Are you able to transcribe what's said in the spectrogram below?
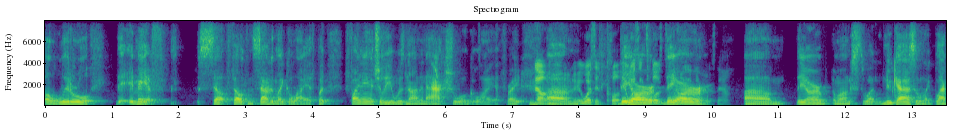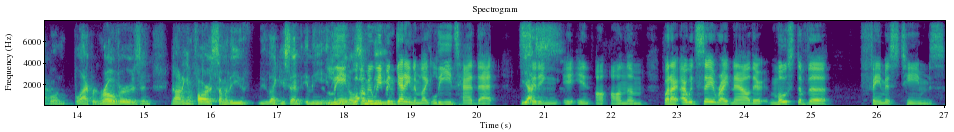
a literal. It may have felt and sounded like Goliath, but financially, it was not an actual Goliath, right? No, no, no, no, Um, it wasn't close. they it wasn't are- close to they are- it is now. Um, they are amongst what Newcastle and like Blackburn, Blackburn Rovers and Nottingham Forest. Some of these, like you said, in the, in the Leeds, well, I mean, we've been getting them. Like Leeds had that sitting in, in on- on them, but I, I would say right now, there most of the famous teams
